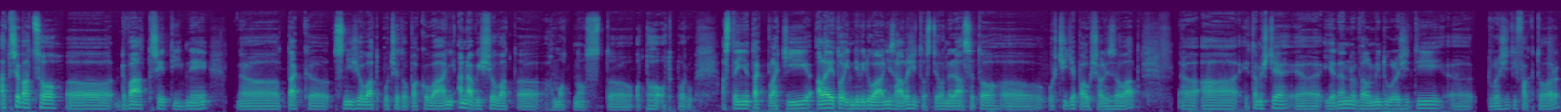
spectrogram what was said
a třeba co 2-3 týdny tak snižovat počet opakování a navyšovat hmotnost od toho odporu. A stejně tak platí, ale je to individuální záležitost, jo? nedá se to určitě paušalizovat. A je tam ještě jeden velmi důležitý, důležitý faktor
